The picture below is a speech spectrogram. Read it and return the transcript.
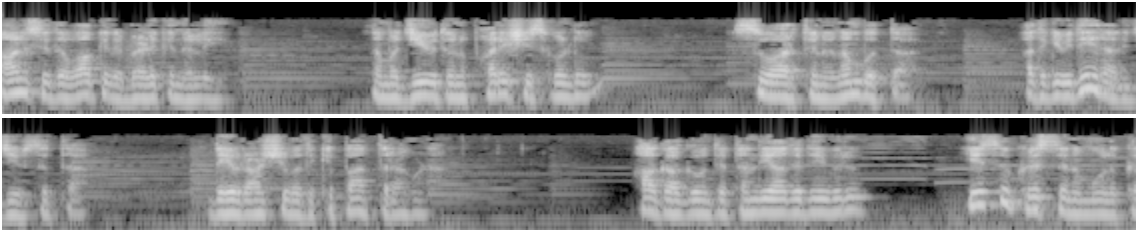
ಆಲಿಸಿದ ವಾಕ್ಯದ ಬೆಳಕಿನಲ್ಲಿ ನಮ್ಮ ಜೀವಿತವನ್ನು ಪರೀಕ್ಷಿಸಿಕೊಂಡು ಸುವಾರ್ತೆಯನ್ನು ನಂಬುತ್ತಾ, ಅದಕ್ಕೆ ವಿಧೇಯರಾಗಿ ಜೀವಿಸುತ್ತಾ ದೇವರ ಆಶೀರ್ವಾದಕ್ಕೆ ಪಾತ್ರರಾಗೋಣ. ಹಾಗಾಗುವಂತೆ ತಂದೆಯಾದ ದೇವರು ಯೇಸು ಕ್ರಿಸ್ತನ ಮೂಲಕ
